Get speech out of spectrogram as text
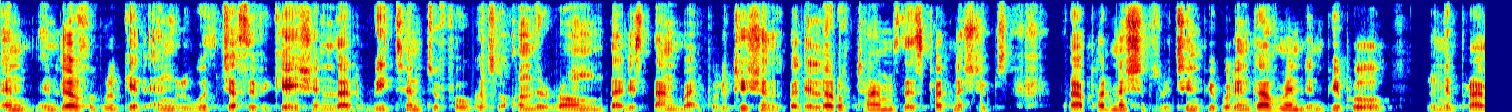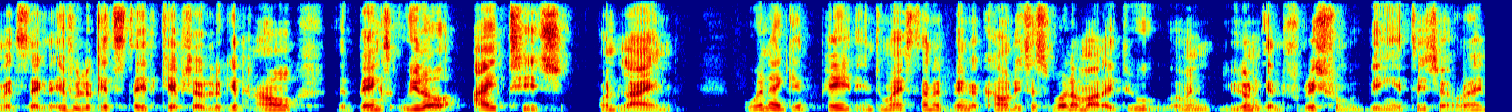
and, and, a lot of people get angry with justification that we tend to focus on the wrong that is done by politicians but a lot of times there's partnerships there are partnerships between people in government and people in the private sector if we look at state capture look at how the banks you know i teach online when I get paid into my standard bank account, it's a small amount. I do. I mean, you don't get rich from being a teacher, right?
